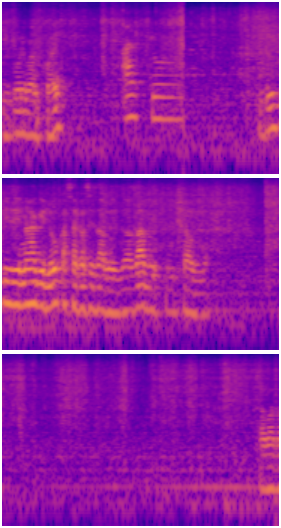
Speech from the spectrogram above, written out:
কি পরিমাণ হয়। আর একটু দুই কেজি না গেলেও কাছাকাছি যাবে যা যাবে ইনশাআল্লাহ। খাবার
